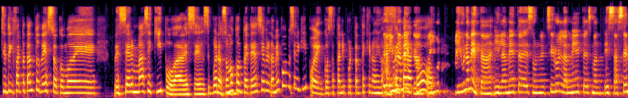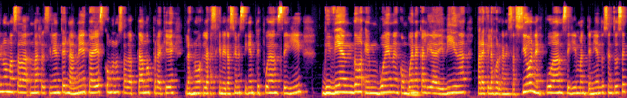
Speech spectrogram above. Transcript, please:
siento que falta tanto de eso, como de, de ser más equipo a veces. Bueno, somos competencia, pero también podemos ser equipo en cosas tan importantes que nos afectan a todos. Hay, hay, una meta, y la meta es un net zero, la meta es, es hacernos más, más resilientes, la meta es cómo nos adaptamos para que las, las generaciones siguientes puedan seguir viviendo en buena, con buena mm. calidad de vida, para que las organizaciones puedan seguir manteniéndose. Entonces,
